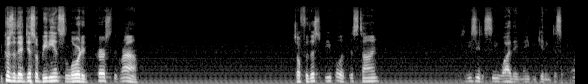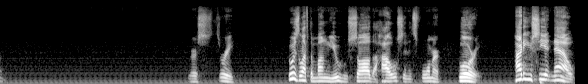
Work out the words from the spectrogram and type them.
Because of their disobedience, the Lord had cursed the ground. So for this people at this time, it's easy to see why they may be getting disappointed. Verse 3 Who is left among you who saw the house in its former glory? How do you see it now?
